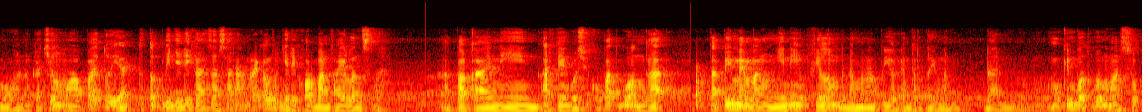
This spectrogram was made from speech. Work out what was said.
Mau anak kecil mau apa itu ya tetap dijadikan sasaran mereka untuk jadi korban violence lah. Apakah ini artinya gue psikopat? Gue enggak tapi memang ini film benar-benar pure entertainment. Dan mungkin buat gue masuk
